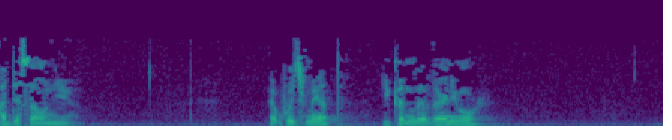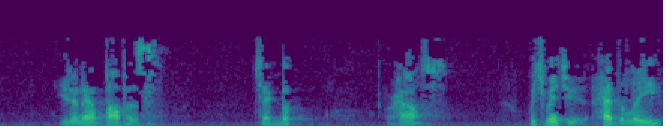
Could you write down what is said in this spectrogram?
I disown you. Which meant you couldn't live there anymore. You didn't have Papa's checkbook or house which meant you had to leave,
